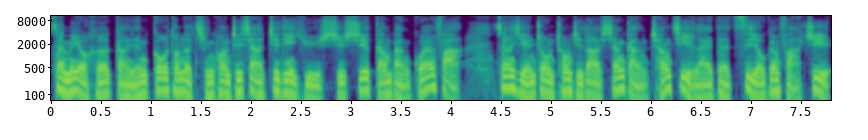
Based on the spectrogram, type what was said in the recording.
在没有和港人沟通的情况之下制定与实施港版国安法，将严重冲击到香港长期以来的自由跟法治，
